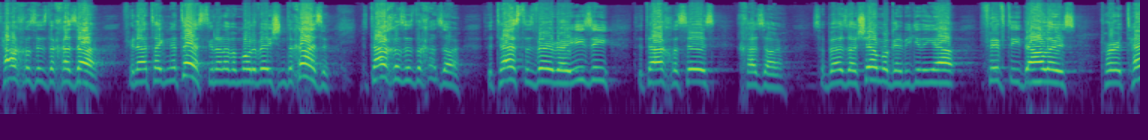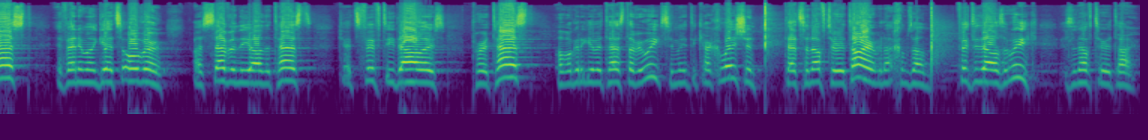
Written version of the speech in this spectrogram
Tachas is the Chazar. If you're not taking a test, you don't have a motivation to Chazar. The tachas is the Chazar. The test is very very easy. The tachas is Chazar. So Bez Hashem, we're going to be giving out fifty dollars per test. If anyone gets over a 70 on the test, gets $50 per test. And we're going to give a test every week. So make the calculation. That's enough to retire. Menachem Zam, $50 a week is enough to retire.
